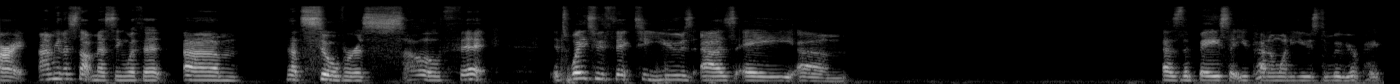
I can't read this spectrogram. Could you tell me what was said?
All right, I'm going to stop messing with it. Um, that silver is so thick. It's way too thick to use as a, um, as the base that you kind of want to use to move your paint,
